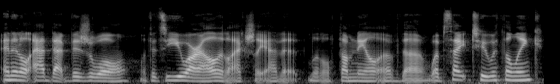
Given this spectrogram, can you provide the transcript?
and it'll add that visual. If it's a URL, it'll actually add a little thumbnail of the website too with the link,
